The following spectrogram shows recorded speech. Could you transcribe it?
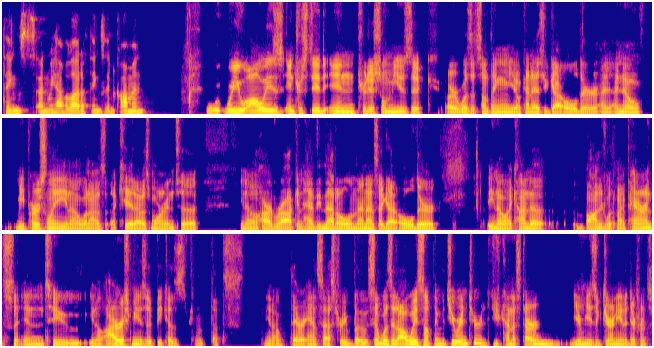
things, and we have a lot of things in common. Were you always interested in traditional music, or was it something you know, kind of as you got older? I, I know me personally, you know, when I was a kid, I was more into you know, hard rock and heavy metal. And then as I got older, you know, I kind of bonded with my parents into, you know, Irish music because that's, you know, their ancestry. But so was it always something that you were into, or did you kind of start mm. your music journey in a different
